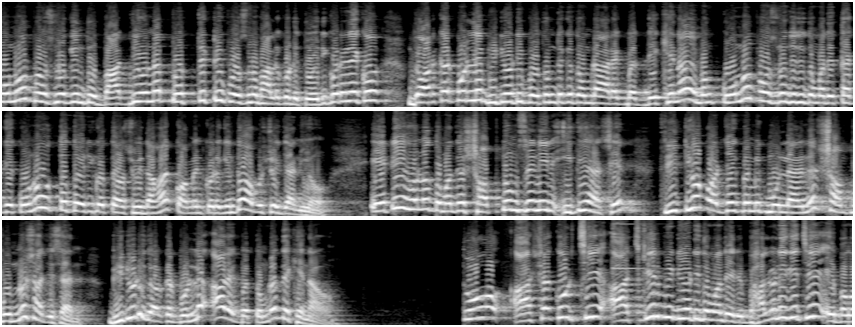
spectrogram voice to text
কোনো প্রশ্ন কিন্তু বাদ দিও না, প্রত্যেকটি প্রশ্ন ভালো করে তৈরি করে রেখো। দরকার পড়লে ভিডিওটি প্রথম থেকে তোমরা আরেকবার দেখে নাও এবং কোনো প্রশ্ন যদি তোমাদের থাকে, কোনো উত্তর তৈরি করতে অসুবিধা হয় কমেন্ট করে কিন্তু অবশ্যই জানিও। এটি হলো তোমাদের সপ্তম শ্রেণির ইতিহাসের তৃতীয় পর্যায়ক্রমিক মূল্যায়নের সম্পূর্ণ সাজেশন ভিডিওটি দরকার পড়লে আর একবার তোমরা দেখে নাও। তো আশা করছি আজকের ভিডিওটি তোমাদের ভালো লেগেছে এবং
